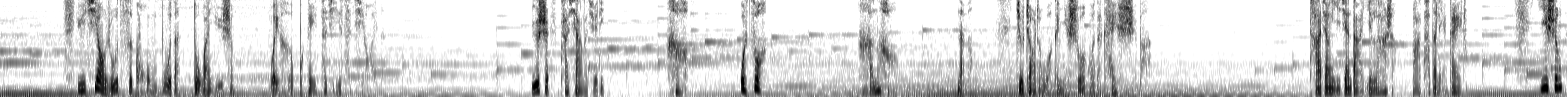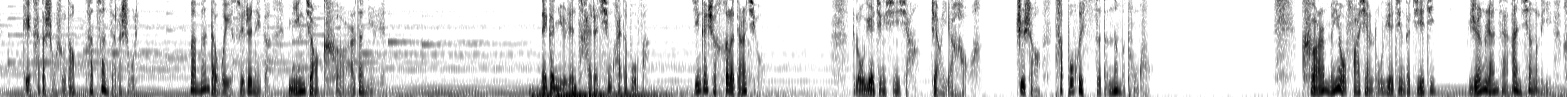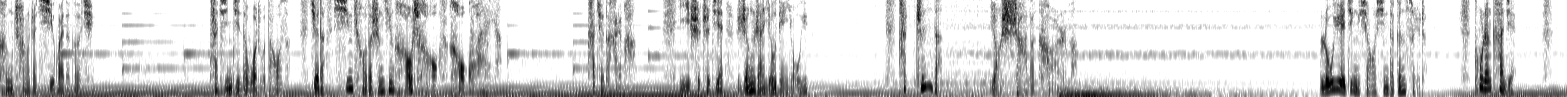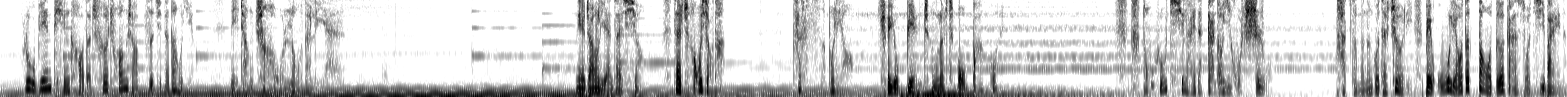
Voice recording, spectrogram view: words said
与其要如此恐怖的度完余生，为何不给自己一次机会呢？于是他下了决定：好，我做。很好，那么就照着我跟你说过的开始吧。他将一件大衣拉上，把他的脸盖住。医生给他的手术刀，他攥在了手里，慢慢的尾随着那个名叫可儿的女人。那个女人踩着轻快的步伐，应该是喝了点酒。卢月静心想：这样也好啊，至少她不会死的那么痛苦。可儿没有发现卢月静的接近，仍然在暗巷里哼唱着奇怪的歌曲。他紧紧的握住刀子，觉得心跳的声音好吵，好快呀。他觉得害怕，一时之间仍然有点犹豫。他真的要杀了可儿吗？卢月静小心的跟随着，突然看见路边停靠的车窗上自己的倒影，那张丑陋的脸，那张脸在笑，在嘲笑他，他死不了，却又变成了丑八怪。他突如其来的感到一股耻辱，他怎么能够在这里被无聊的道德感所击败呢？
